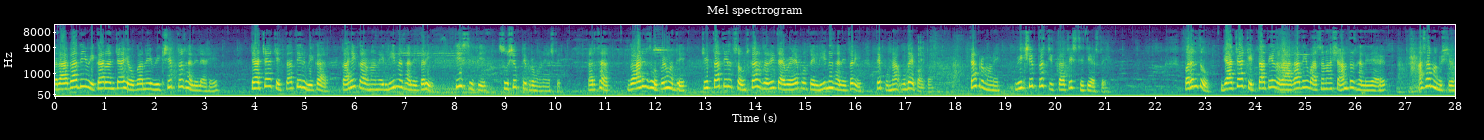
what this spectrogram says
रागादी विकारांच्या योगाने विक्षिप्त झालेले आहे. त्याच्या चित्तातील विकार काही कारणाने लीन झाले तरी ती स्थिती सुषुप्तीप्रमाणे असते. अर्थात गाढ झोपेमध्ये चित्तातील संस्कार जरी त्या वेळेपुरते लीन झाले तरी ते पुन्हा उदय पावतात. त्याप्रमाणे विक्षिप्त चित्ताची स्थिती असते. परंतु ज्याच्या चित्तातील रागादी वासना शांत झालेल्या आहेत असा मनुष्य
